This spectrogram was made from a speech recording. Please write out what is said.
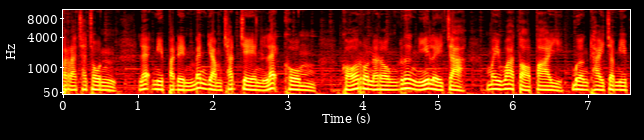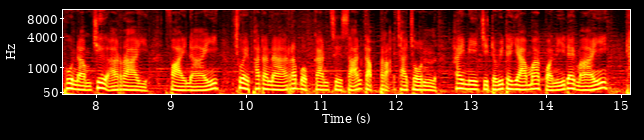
ประชาชน และมีประเด็นแม่นยำชัดเจนและคม ขอรณรงค์เรื่องนี้เลยจ้ะ ไม่ว่าต่อไป เมืองไทยจะมีผู้นำชื่ออะไร ฝ่ายไหนช่วยพัฒนาระบบการสื่อสารกับประชาชน ให้มีจิตวิทยามากกว่านี้ได้ไหมท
